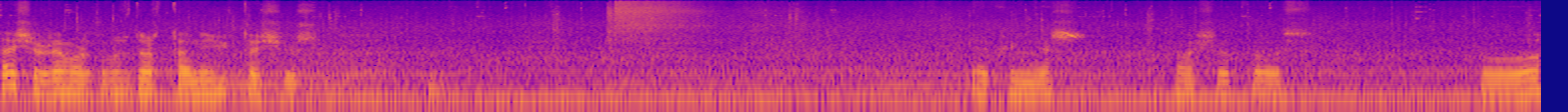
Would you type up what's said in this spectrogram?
Taşır remorkumuz 4 tane yük taşıyor. Yakın yer. Ahşap kalas. Oo.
